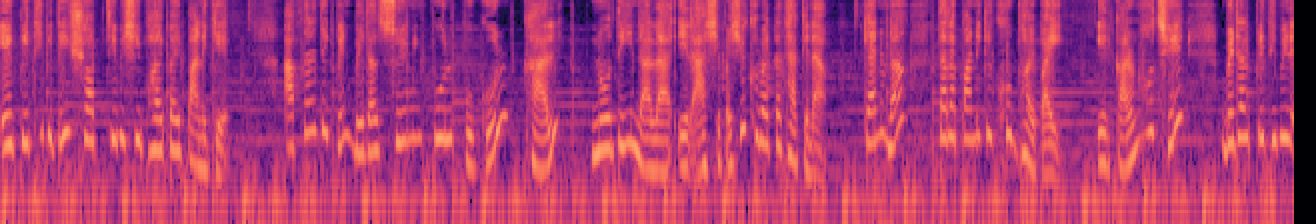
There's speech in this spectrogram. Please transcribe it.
এই পৃথিবীতে সবচেয়ে বেশি ভয় পায় পানিকে। আপনারা দেখবেন বিড়াল সুইমিং পুল, পুকুর, খাল, নদী, নালা এর আশেপাশে খুব একটা থাকে না। কেননা তারা পানিকে খুব ভয় পায়। এর কারণ হচ্ছে বেড়াল পৃথিবীর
